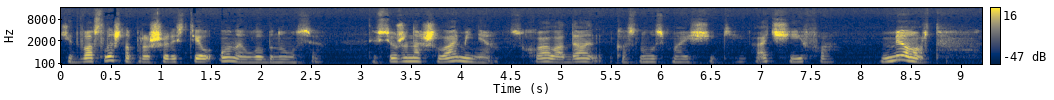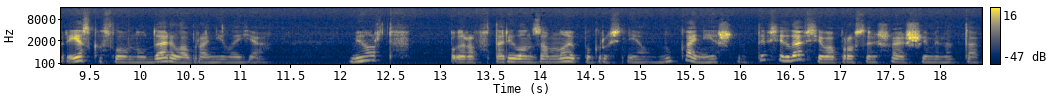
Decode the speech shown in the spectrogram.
Едва слышно прошелестел он и улыбнулся. Ты все же нашла меня. Сухая лада коснулась моей щеки. А Чифа? Мертв. Резко, словно ударил, обронила я. Мертв? Повторил он за мной и погрустнел. Ну, конечно. Ты всегда все вопросы решаешь именно так.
